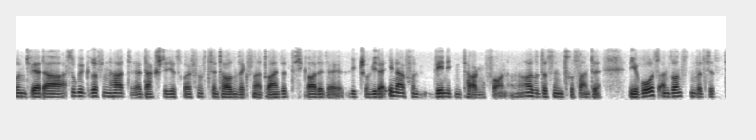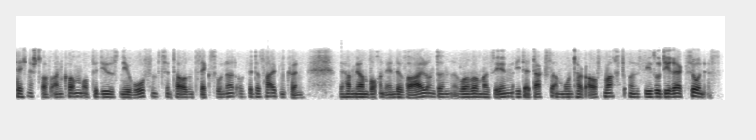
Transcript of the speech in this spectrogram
und wer da zugegriffen hat, der DAX steht jetzt bei 15.673 gerade, der liegt schon wieder innerhalb von wenigen Tagen vorne. Also das sind interessante Niveaus. Ansonsten wird es jetzt technisch darauf ankommen, ob wir dieses Niveau 15.600, ob wir das halten können. Wir haben ja am Wochenende Wahl und dann wollen wir mal sehen, wie der DAX am Montag aufmacht und wieso die Reaktion ist.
